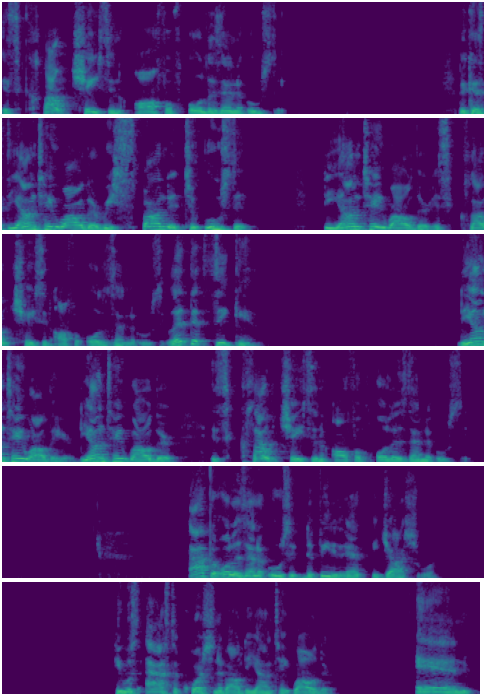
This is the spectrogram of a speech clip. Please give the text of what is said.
is clout chasing off of Alexander Usyk. Because Deontay Wilder responded to Usyk. Deontay Wilder is clout chasing off of Alexander Usyk. Let that sink in. Deontay Wilder here. Deontay Wilder is clout chasing off of Alexander Usyk. After Alexander Usyk defeated Anthony Joshua, he was asked a question about Deontay Wilder. And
